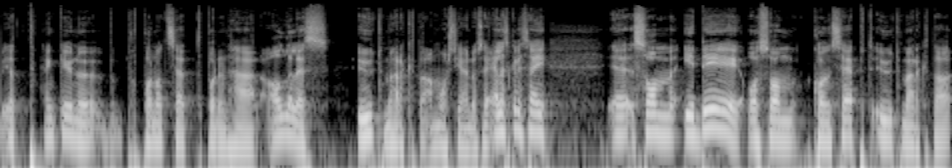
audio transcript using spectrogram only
Jag tänker ju nu på något sätt på den här alldeles utmärkta, måste jag ändå säga, eller ska vi säga eh, som idé och som koncept utmärkta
